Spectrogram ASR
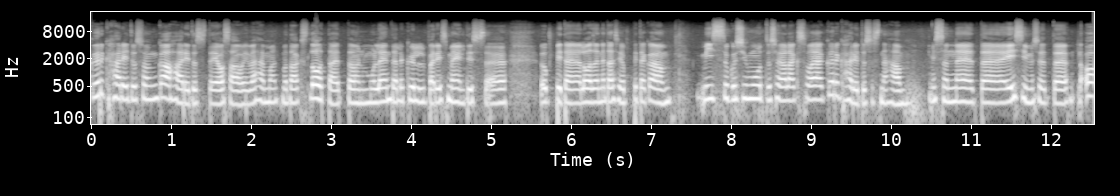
kõrgharidus on ka haridustee osa või vähemalt ma tahaks loota, et on. mulle endale küll päris meeldis äh, õppida ja loodan edasi õppida ka. missuguseid muutusi oleks vaja kõrghariduses näha, mis on need äh, esimesed no,,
